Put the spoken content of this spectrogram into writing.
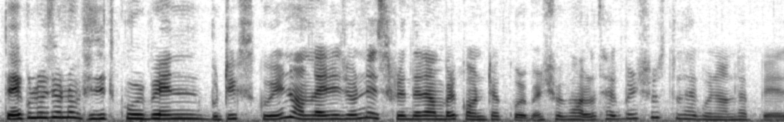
তো এগুলোর জন্য ভিজিট করবেন বুটিক্স কুইন অনলাইনের জন্য স্ক্রিনের নাম্বার কন্ট্যাক্ট করবেন। সব ভালো থাকবেন সুস্থ থাকবেন আল্লাহ হাফেজ।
